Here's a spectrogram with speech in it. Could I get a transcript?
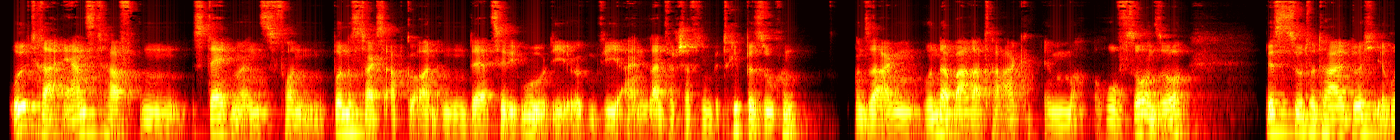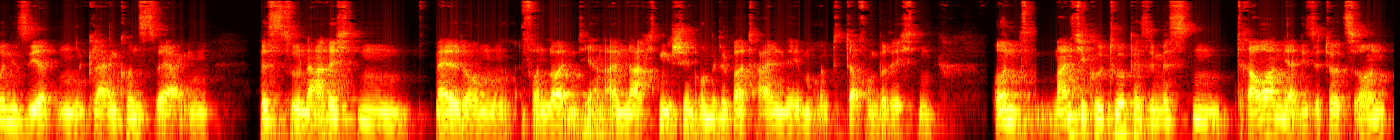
ultra ernsthaften Statements von Bundestagsabgeordneten der CDU, die irgendwie einen landwirtschaftlichen Betrieb besuchen und sagen, wunderbarer Tag im Hof so und so, bis zu total durchironisierten kleinen Kunstwerken, bis zu Nachrichtenmeldungen von Leuten, die an einem Nachrichtengeschehen unmittelbar teilnehmen und davon berichten und manche Kulturpessimisten trauern ja die Situation,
